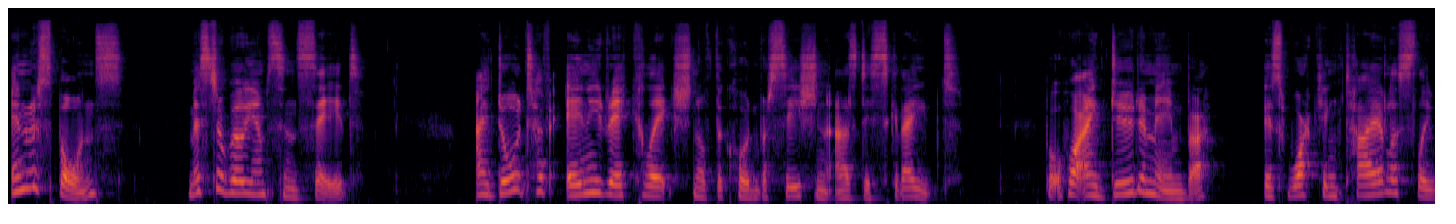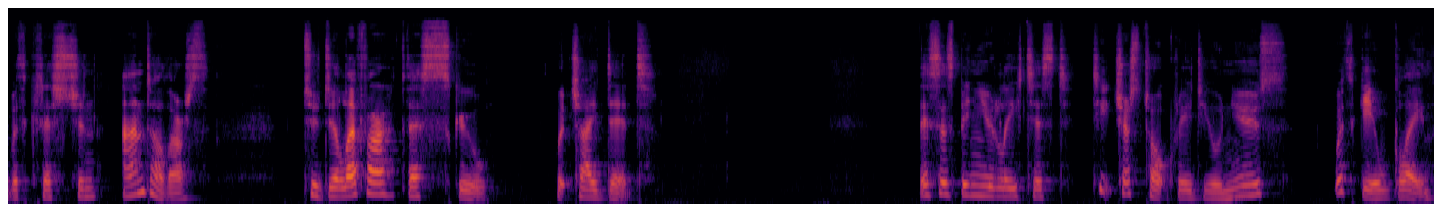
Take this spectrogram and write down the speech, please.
In response, Mr. Williamson said, I don't have any recollection of the conversation as described, but what I do remember is working tirelessly with Christian and others to deliver this school, which I did. This has been your latest Teachers Talk Radio News with Gail Glenn.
